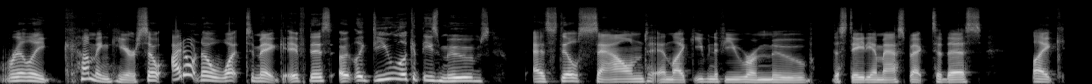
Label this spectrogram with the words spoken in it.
really coming here. So I don't know what to make. If this, uh, like, do you look at these moves as still sound? And like, even if you remove the stadium aspect to this, like,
